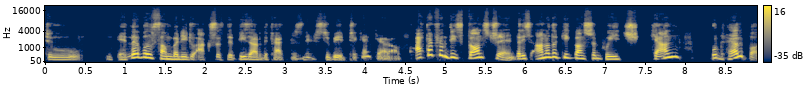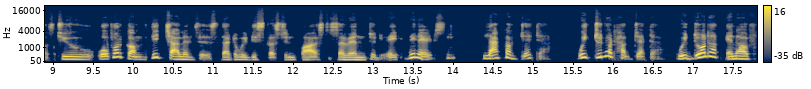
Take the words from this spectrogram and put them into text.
to enable somebody to access that these are the factors needs to be taken care of. Apart from this constraint, there is another key constraint which can would help us to overcome the challenges that we discussed in past seven to eight minutes. Lack of data. We do not have data. We don't have enough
